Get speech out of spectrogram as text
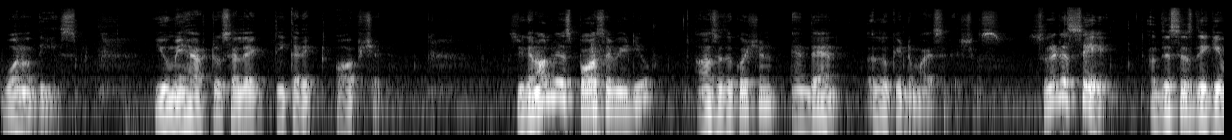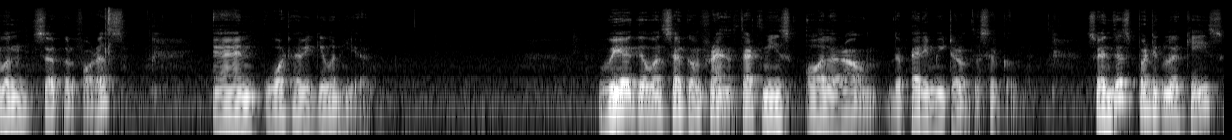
one of these. You may have to select the correct option. So you can always pause the video, answer the question and then look into my suggestions. So let us say uh, this is the given circle for us and what have we given here? We are given circumference that means all around the perimeter of the circle. So in this particular case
